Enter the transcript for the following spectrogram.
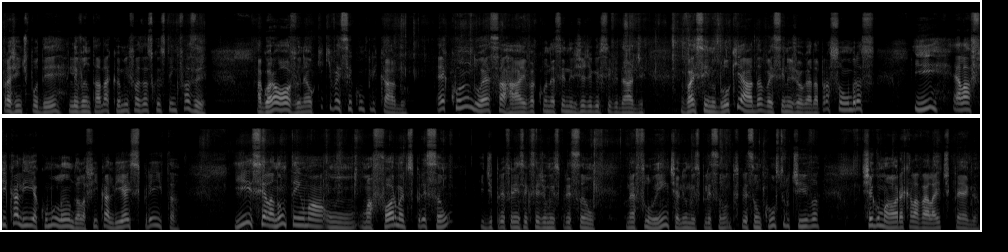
para a gente poder levantar da cama e fazer as coisas que tem que fazer. Agora, óbvio, né? O que, que vai ser complicado? É quando essa raiva, quando essa energia de agressividade vai sendo bloqueada, vai sendo jogada para sombras e ela fica ali acumulando, ela fica ali à espreita. E se ela não tem uma, um, uma forma de expressão, e de preferência que seja uma expressão né, fluente, ali, uma expressão, expressão construtiva, chega uma hora que ela vai lá e te pega.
